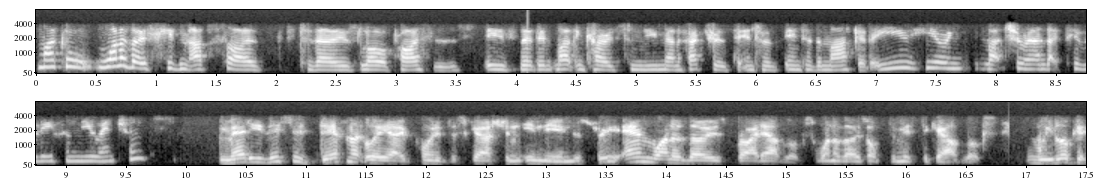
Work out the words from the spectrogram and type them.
Michael, one of those hidden upsides to those lower prices is that it might encourage some new manufacturers to enter into the market. Are you hearing much around activity from new entrants? Maddie, this is definitely a point of discussion in the industry and one of those bright outlooks, one of those optimistic outlooks. We look at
